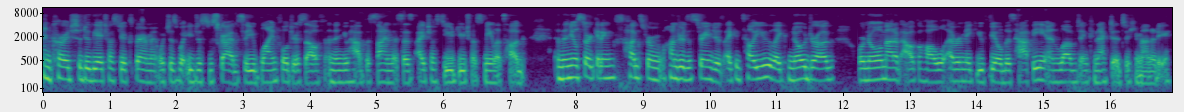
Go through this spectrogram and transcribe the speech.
encouraged to do the I trust you experiment, which is what you just described. So you blindfold yourself, and then you have the sign that says I trust you, do you trust me, let's hug. And then you'll start getting hugs from hundreds of strangers. I can tell you, like no drug or no amount of alcohol will ever make you feel this happy and loved and connected to humanity.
